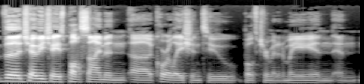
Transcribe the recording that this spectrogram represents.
the Chevy Chase Paul Simon uh, correlation to both Truman and me, and and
